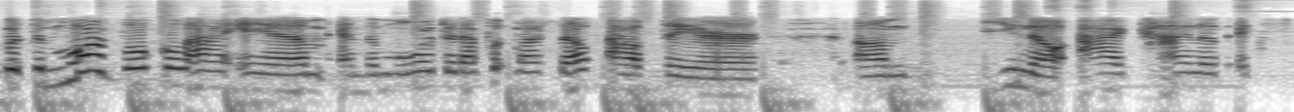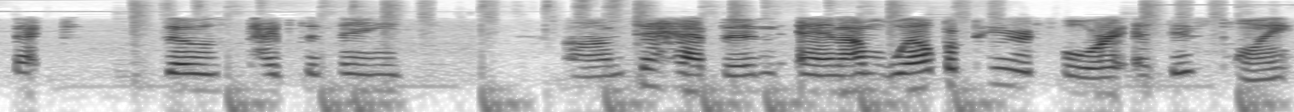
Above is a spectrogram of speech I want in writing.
but the more vocal I am and the more that I put myself out there, um, you know, I kind of expect those types of things um, to happen, and I'm well prepared for it at this point.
